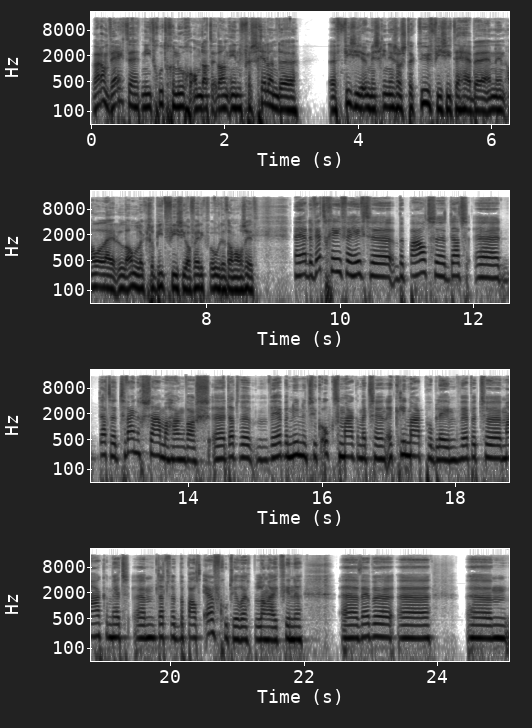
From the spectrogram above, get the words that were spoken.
waarom werkte het niet goed genoeg om dat dan in verschillende uh, visies, misschien in zo'n structuurvisie te hebben en in allerlei landelijk gebiedvisie of weet ik veel hoe dat allemaal zit? Nou ja, de wetgever heeft uh, bepaald uh, dat, uh, dat er te weinig samenhang was. dat we, we hebben nu natuurlijk ook te maken met een, een klimaatprobleem. We hebben te maken met um, dat we bepaald erfgoed heel erg belangrijk vinden. we hebben. Um,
